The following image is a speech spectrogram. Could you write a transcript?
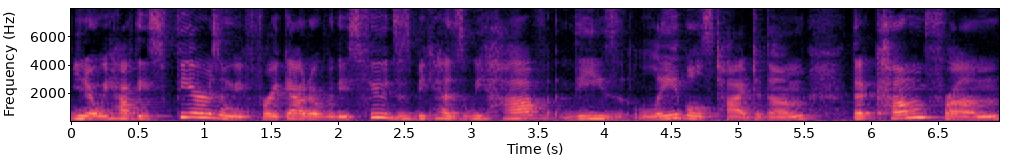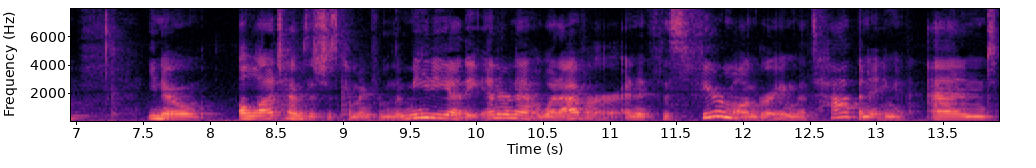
you know, we have these fears and we freak out over these foods is because we have these labels tied to them that come from, you know, a lot of times it's just coming from the media, the internet, whatever. And it's this fear mongering that's happening. And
